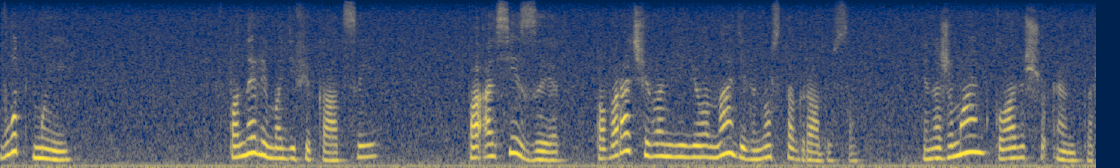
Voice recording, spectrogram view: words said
Вот мы в панели модификации по оси Z поворачиваем ее на 90 градусов и нажимаем клавишу Enter.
